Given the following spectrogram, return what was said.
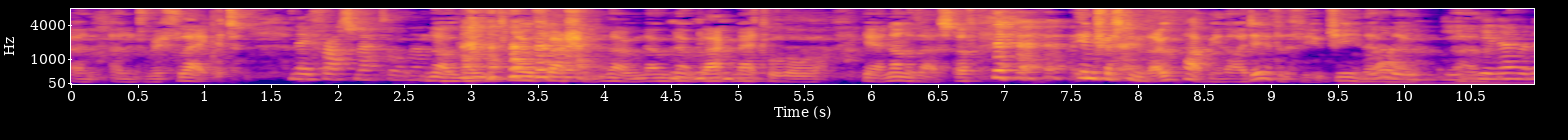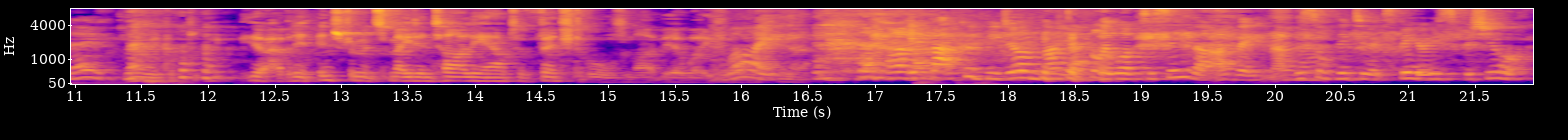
and, and reflect. No thrash metal then. No, no, no flash, no, no, no black metal or yeah, none of that stuff. Interesting though, might be an idea for the future. You never Well, know. you, Um, you never know. no, could, you know, having instruments made entirely out of vegetables might be a way forward. Right. You know. if that could be done, I definitely want to see that. I think that'd be something to experience for sure.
